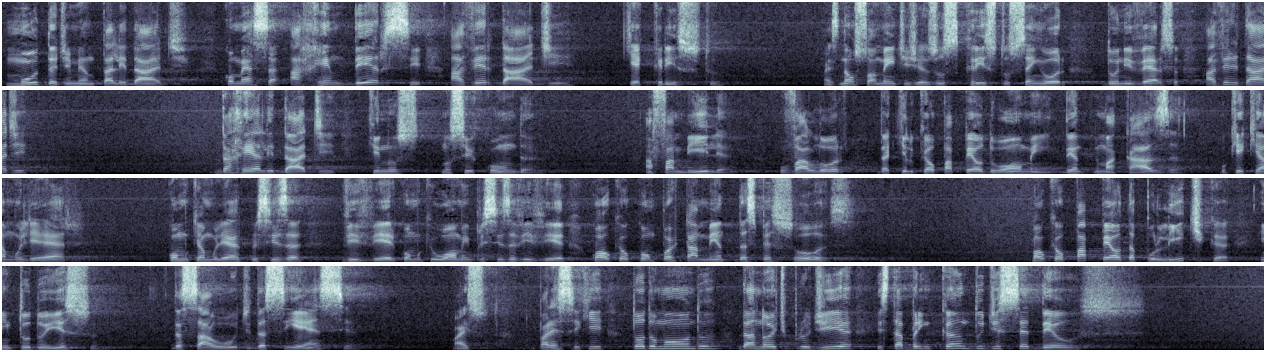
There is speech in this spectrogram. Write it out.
muda de mentalidade, começa a render-se à verdade que é Cristo. Mas não somente Jesus Cristo, Senhor do universo, a verdade da realidade que nos, nos circunda, a família, o valor daquilo que é o papel do homem dentro de uma casa, o que, que é a mulher, como que a mulher precisa viver, como que o homem precisa viver, qual que é o comportamento das pessoas, qual que é o papel da política em tudo isso, da saúde, da ciência. Mas parece que todo mundo, da noite para o dia, está brincando de ser Deus.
